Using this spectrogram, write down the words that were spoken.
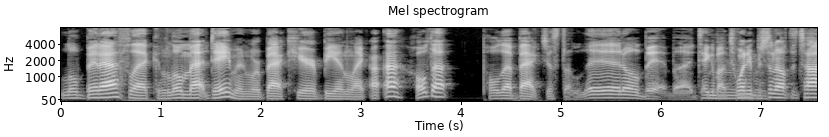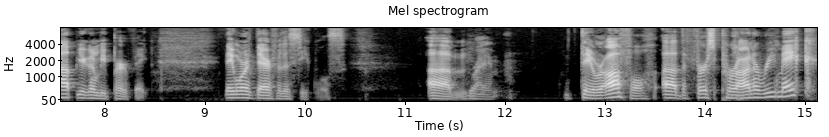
little Ben Affleck and little Matt Damon were back here being like, uh-uh, hold up pull that back just a little bit, bud. Take about twenty Mhm. percent off the top. You're gonna be perfect. They weren't there for the sequels. Um, Right. they were awful. Uh, the first Piranha remake,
